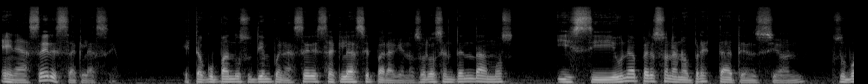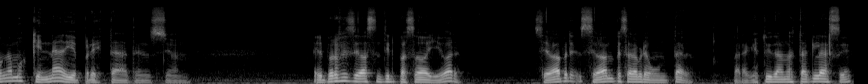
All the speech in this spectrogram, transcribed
en hacer esa clase. Está ocupando su tiempo en hacer esa clase para que nosotros entendamos y si una persona no presta atención, supongamos que nadie presta atención, el profe se va a sentir pasado a llevar. Se va a, se va a empezar a preguntar, ¿para qué estoy dando esta clase?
